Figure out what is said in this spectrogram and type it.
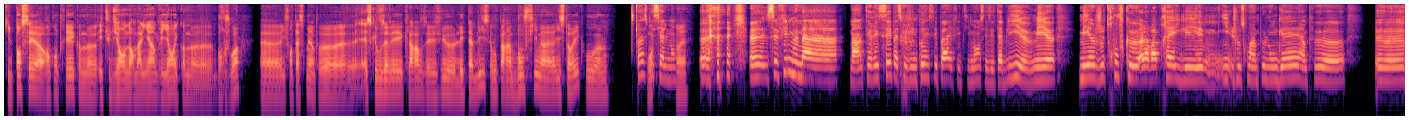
qu'il pensait euh, rencontrer comme euh, étudiant normalien, brillant et comme euh, bourgeois. Euh, il fantasmait un peu. Est-ce que vous avez, Clara, vous avez vu L'établi? Ça vous paraît un bon film historique ou Pas spécialement. ouais. Ce film m'a intéressée parce que je ne connaissais pas effectivement ces établis, mais mais euh, je trouve que alors après il est, il- je le trouve un peu longuet, un peu. euh, euh,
